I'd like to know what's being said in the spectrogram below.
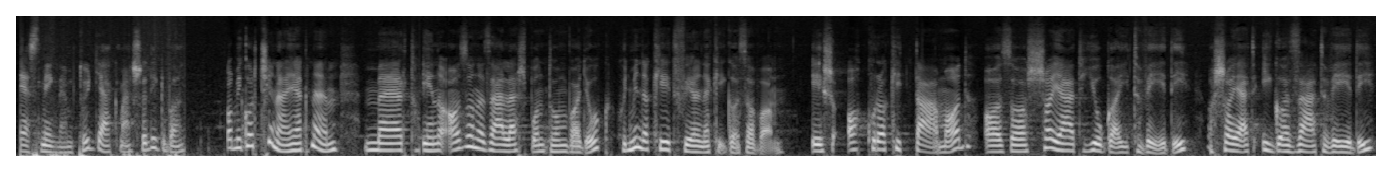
Ezt még nem tudják másodikban? Amikor csinálják, nem, mert én azon az állásponton vagyok, hogy mind a két félnek igaza van és akkor, aki támad, az a saját jogait védi, a saját igazát védi,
